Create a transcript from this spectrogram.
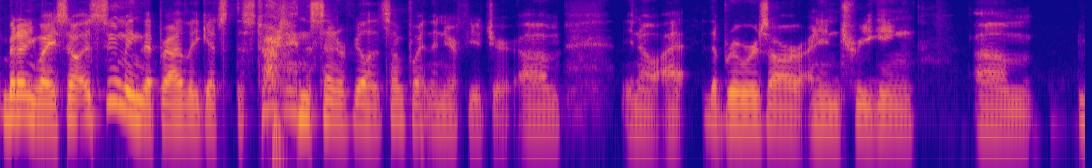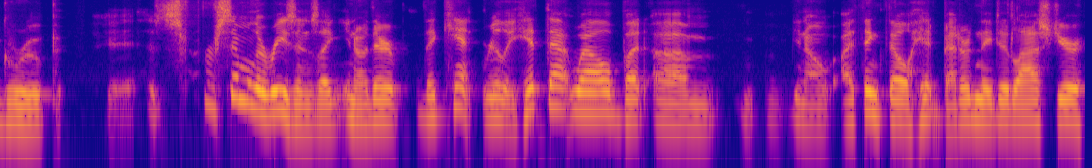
but anyway, so assuming that Bradley gets the start in the center field at some point in the near future, um, you know, I, the Brewers are an intriguing um, group it's for similar reasons. Like you know, they're they can't really hit that well, but um, you know, I think they'll hit better than they did last year.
